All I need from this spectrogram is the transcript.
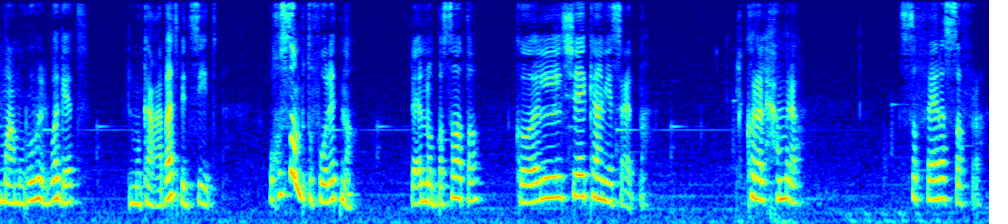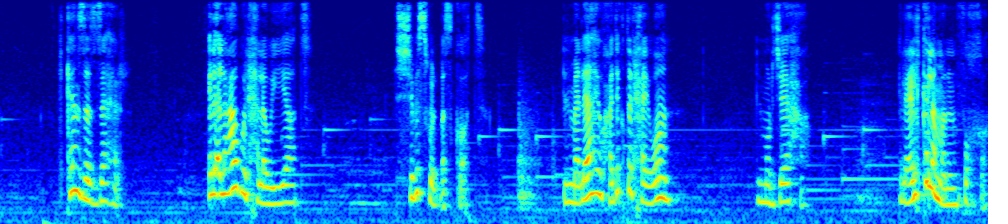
ومع مرور الوقت المكعبات بتزيد وخصوصا بطفولتنا لأنه ببساطة كل شيء كان يسعدنا. الكرة الحمراء الصفيرة الصفرة الكنزة الزهر الألعاب والحلويات الشبس والبسكوت الملاهي وحديقة الحيوان المرجيحة العلكة لما ننفخها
